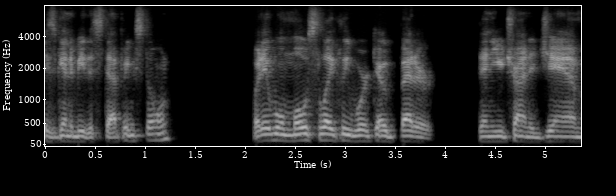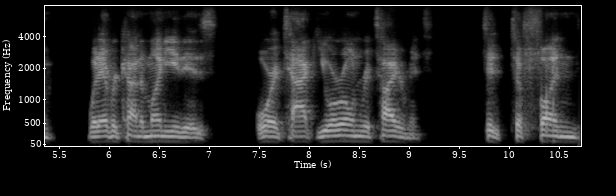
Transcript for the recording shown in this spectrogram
is going to be the stepping stone, but it will most likely work out better than you trying to jam whatever kind of money it is or attack your own retirement to to fund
